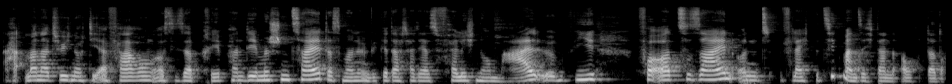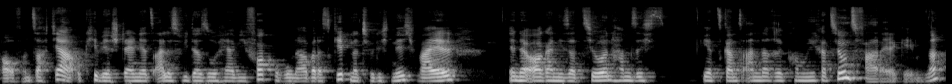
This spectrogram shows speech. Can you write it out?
hat man natürlich noch die Erfahrung aus dieser präpandemischen Zeit, dass man irgendwie gedacht hat, ja, ist völlig normal irgendwie vor Ort zu sein. Und vielleicht bezieht man sich dann auch darauf und sagt, ja, okay, wir stellen jetzt alles wieder so her wie vor Corona. Aber das geht natürlich nicht, weil in der Organisation haben sich jetzt ganz andere Kommunikationspfade ergeben. Ne?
